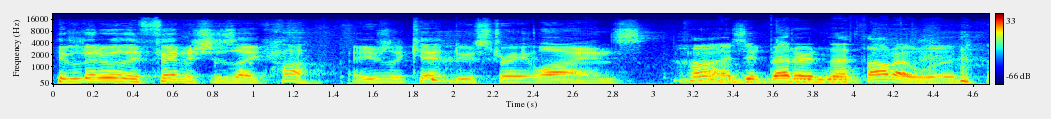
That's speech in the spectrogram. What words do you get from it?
He literally finishes like, huh? I usually can't do straight lines. Huh, I did better than I thought I would.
